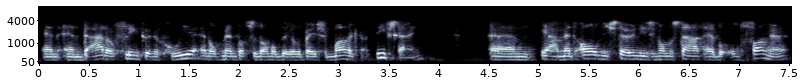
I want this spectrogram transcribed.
en, en daardoor flink kunnen groeien. En op het moment dat ze dan op de Europese markt actief zijn, ehm, ja, met al die steun die ze van de staat hebben ontvangen,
